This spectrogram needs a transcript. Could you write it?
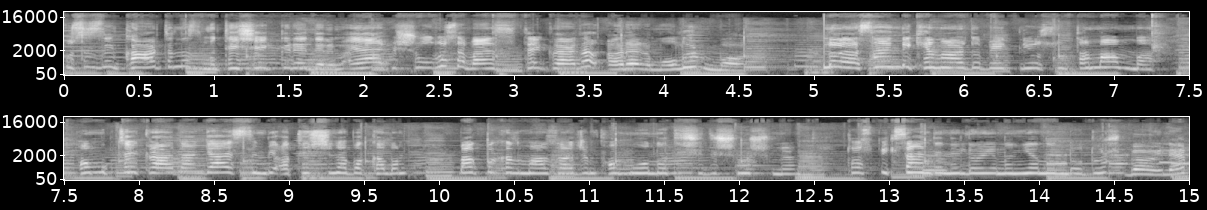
Bu sizin kartınız mı? Teşekkür ederim. Eğer bir şey olursa ben sizi tekrardan ararım olur mu? Nilo'ya sen de kenarda bekliyorsun tamam mı? Pamuk tekrardan gelsin bir ateşine bakalım. Bak bakalım Azra'cığım pamuğun ateşi düşmüş mü? Tospik sen de Nilo'yanın yanında dur böyle.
